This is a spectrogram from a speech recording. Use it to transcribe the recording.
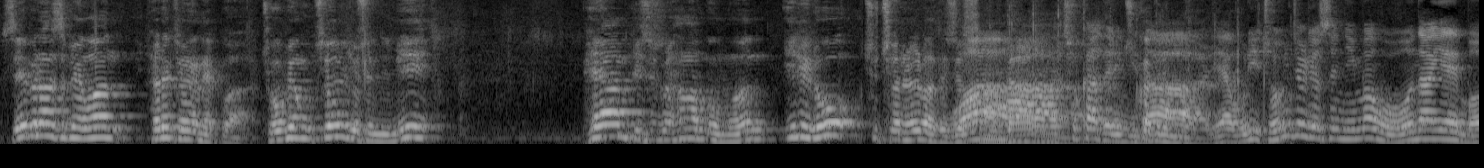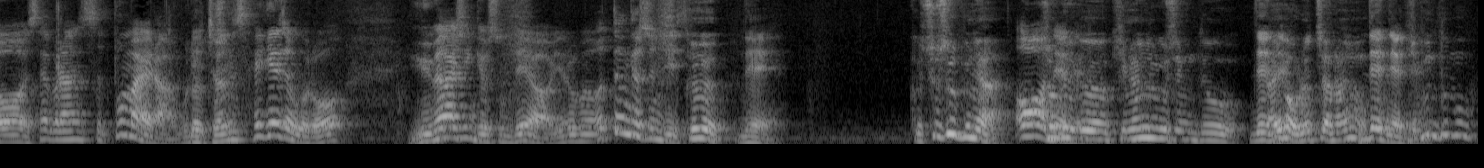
세브란스 병원 혈액종양내과 조병철 교수님이 폐암 비수술 항암 부문 1위로 추천을 받으셨습니다. 와, 축하드립니다. 축하드립니다. 야, 우리 조민철 교수님은 워낙에 뭐 세브란스뿐만 아니라 우리 그렇죠. 전 세계적으로 유명하신 교수인데요. 여러분 어떤 교수인지 그, 네. 그 수술 분야. 어, 네네. 그 김영일 교수님도 네네. 나이가 어렸잖아요. 네네네. 이분도 뭐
